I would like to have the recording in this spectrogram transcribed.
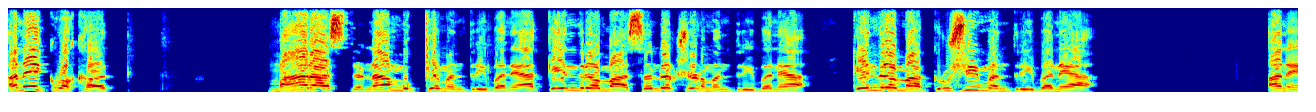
અનેક વખત મહારાષ્ટ્રના મુખ્યમંત્રી બન્યા, કેન્દ્રમાં સંરક્ષણ મંત્રી બન્યા કેન્દ્રમાં કૃષિ મંત્રી બન્યા અને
